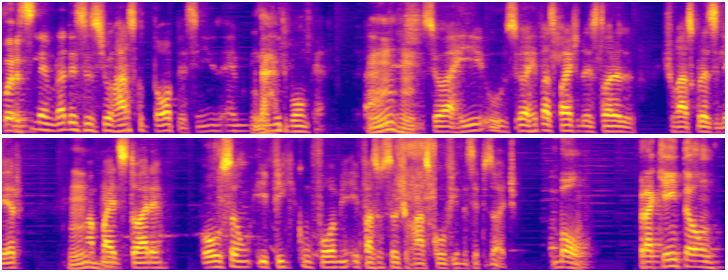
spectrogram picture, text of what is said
Por... Se lembrar desse churrasco top, assim, é, é muito bom, cara. Tá? Uhum. O seu Arri, o seu Arri faz parte da história do churrasco brasileiro. Uhum. Uma baita história. Ouçam e fique com fome e façam o seu churrasco ouvindo esse episódio. Bom, para quem então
